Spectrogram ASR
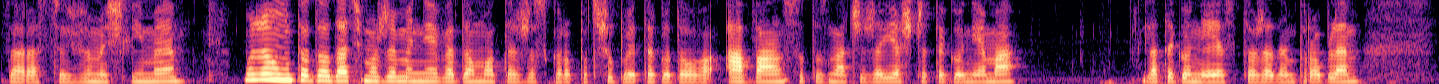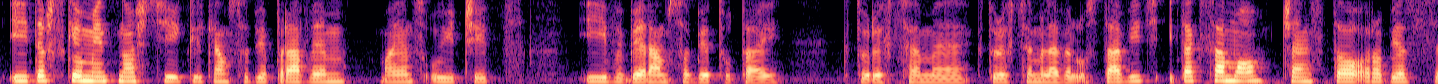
zaraz coś wymyślimy. Możemy mu to dodać, możemy nie. Wiadomo też, że skoro potrzebuje tego do awansu, to znaczy, że jeszcze tego nie ma. Dlatego nie jest to żaden problem. I te wszystkie umiejętności klikam sobie prawym, mając UI Cheats i wybieram sobie tutaj, który chcemy, który chcemy level ustawić. I tak samo często robię z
